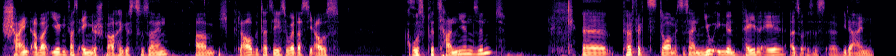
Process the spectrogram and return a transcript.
scheint aber irgendwas Englischsprachiges zu sein. Ähm, ich glaube tatsächlich sogar, dass sie aus Großbritannien sind. Äh, Perfect Storm. Es ist ein New England Pale Ale, also es ist äh, wieder ein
